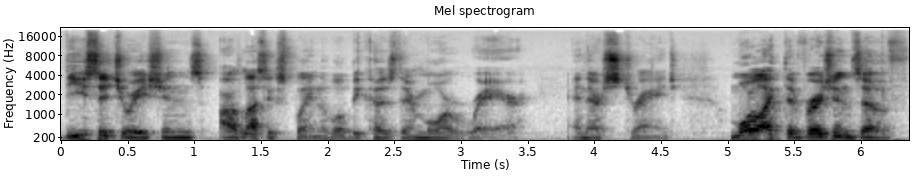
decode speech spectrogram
These situations are less explainable because they're more rare and they're strange. More like the versions of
